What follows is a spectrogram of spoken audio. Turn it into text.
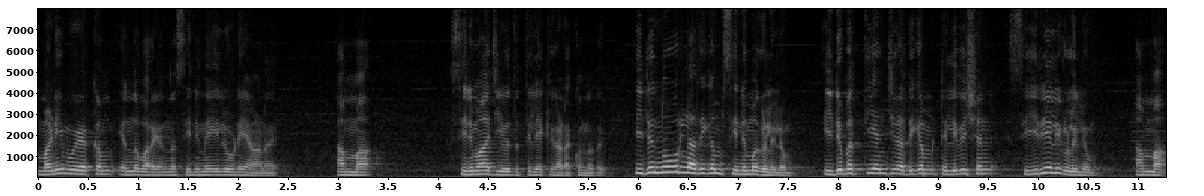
മണിമുഴക്കം എന്ന് പറയുന്ന സിനിമയിലൂടെയാണ് അമ്മ സിനിമാ ജീവിതത്തിലേക്ക് കടക്കുന്നത്. ഇരുന്നൂറിലധികം സിനിമകളിലും ഇരുപത്തിയഞ്ചിലധികം ടെലിവിഷൻ സീരിയലുകളിലും അമ്മ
